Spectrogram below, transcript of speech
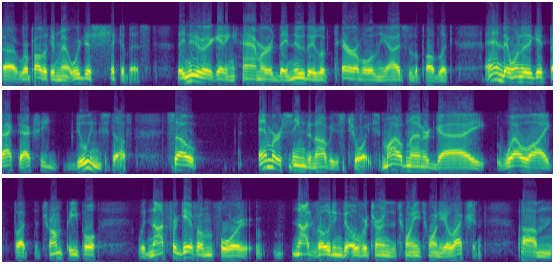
uh, Republican members, were just sick of this. They knew they were getting hammered. They knew they looked terrible in the eyes of the public, and they wanted to get back to actually doing stuff. So Emmer seemed an obvious choice. Mild mannered guy, well liked, but the Trump people would not forgive him for not voting to overturn the 2020 election. Um,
